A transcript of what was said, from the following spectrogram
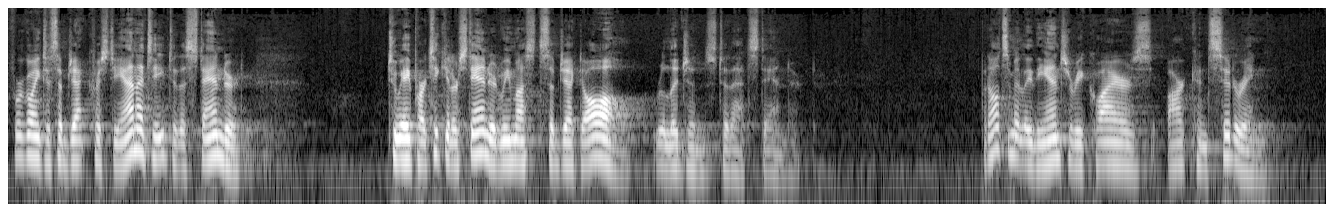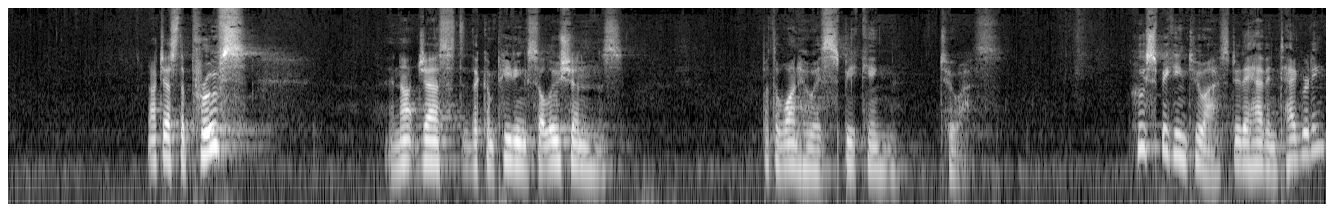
If we're going to subject Christianity to the standard to a particular standard, we must subject all religions to that standard. But ultimately, the answer requires our considering not just the proofs and not just the competing solutions, but the one who is speaking to us. Who's speaking to us? Do they have integrity?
